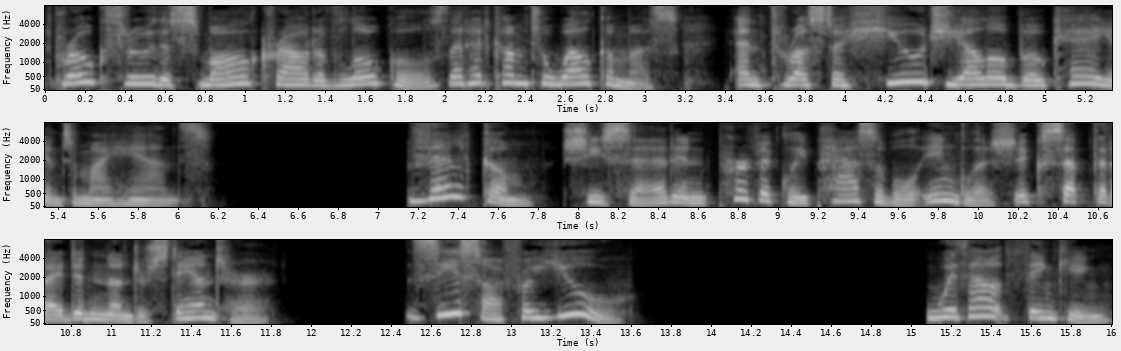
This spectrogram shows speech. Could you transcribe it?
broke through the small crowd of locals that had come to welcome us and thrust a huge yellow bouquet into my hands. Welcome, she said in perfectly passable English, except that I didn't understand her. These are for you. Without thinking,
